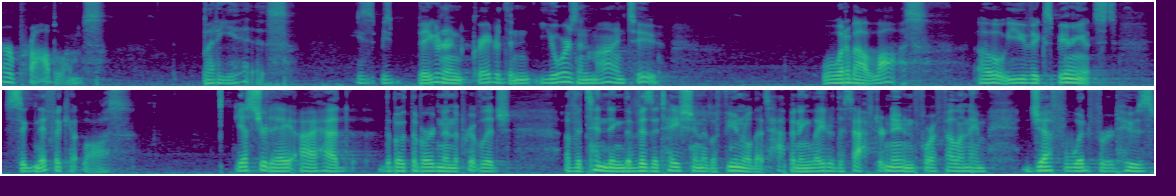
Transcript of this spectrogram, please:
her problems, but he is. He's, he's bigger and greater than yours and mine, too. What about loss? Oh, you've experienced significant loss. Yesterday, I had the, both the burden and the privilege of attending the visitation of a funeral that's happening later this afternoon for a fellow named Jeff Woodford, who's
